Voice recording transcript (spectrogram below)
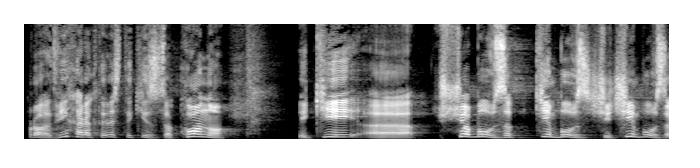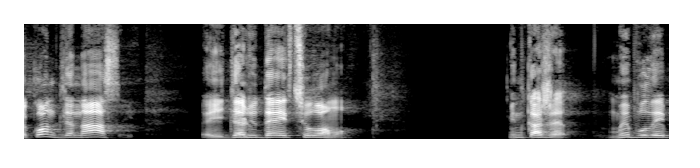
про дві характеристики закону, які, е, що був, ким був, чи чим був закон для нас і для людей в цілому. Він каже: ми були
